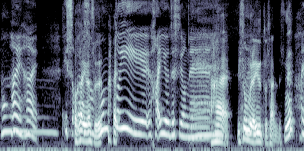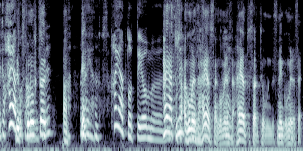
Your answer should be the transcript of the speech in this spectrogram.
はいはい。磯村さん、本当いい俳優ですよね。はい。磯村優斗さんですね。えっと、隼人さんですね。あ、え？隼人って読む。隼人さん、あ、ごめんなさい。隼人さん、ごめんなさい。隼人さんって読むんですね。ごめんなさい。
